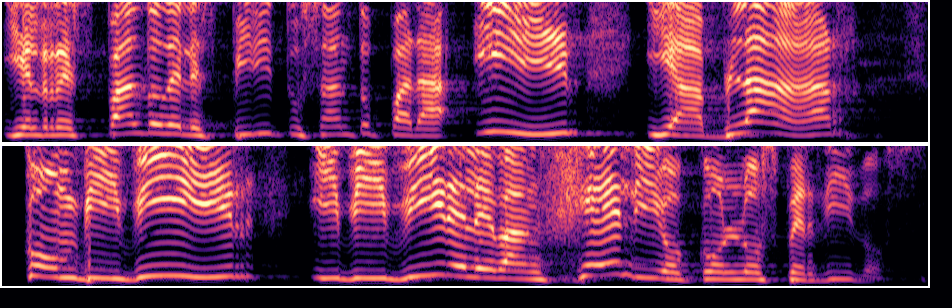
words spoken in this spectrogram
y el respaldo del Espíritu Santo para ir y hablar convivir y vivir el Evangelio con los perdidos.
